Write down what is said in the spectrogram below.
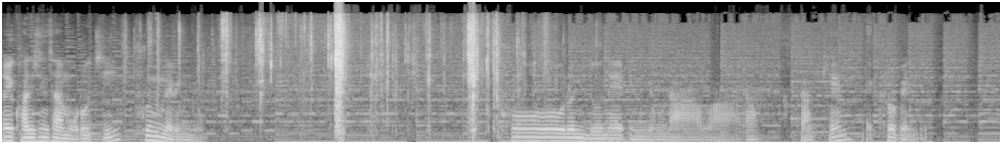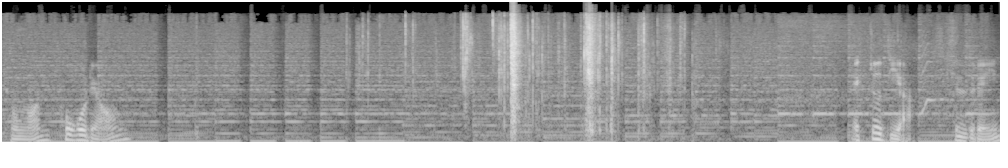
저희 관심사는 오로지 푸른 눈의 백룡. 푸른 눈의 백룡 나와라. 랑켄, 네크로벨리, 종원, 포고령, 엑조디아, 스킬드레인,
